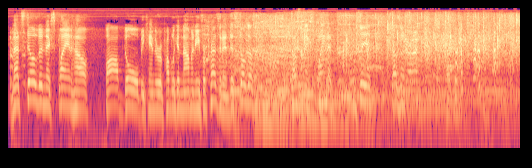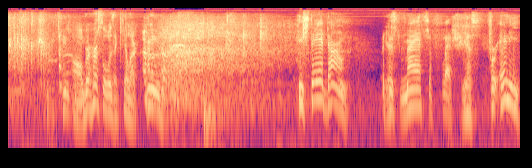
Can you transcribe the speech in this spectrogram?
But that still didn't explain how Bob Dole became the Republican nominee for president. This still doesn't doesn't explain it. You see, it doesn't. Oh, rehearsal was a killer. I mean, he stared down at Yes. this mass of flesh Yes. for any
